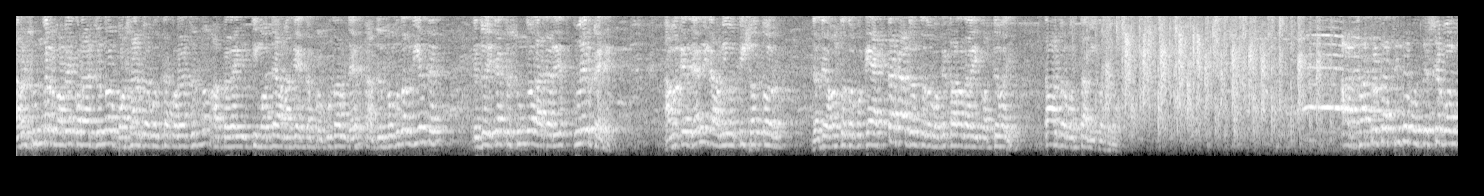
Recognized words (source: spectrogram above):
আরও সুন্দরভাবে করার জন্য, বসার ব্যবস্থা করার জন্য আপনারা ইতিমধ্যে আমাকে একটা প্রপোজাল দেন। আপনি প্রপোজাল দিয়েছেন, কিন্তু এটা একটা সুন্দর আকারে স্কুলের প্যাডে আমাকে দেন, এটা আমি অতি সত্তর যাতে অন্তত পক্ষে একটা কাজ অন্তত পক্ষে তাড়াতাড়ি করতে পারি, তার ব্যবস্থা আমি করে দেবো। আর ছাত্রছাত্রীদের উদ্দেশ্যে বলব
